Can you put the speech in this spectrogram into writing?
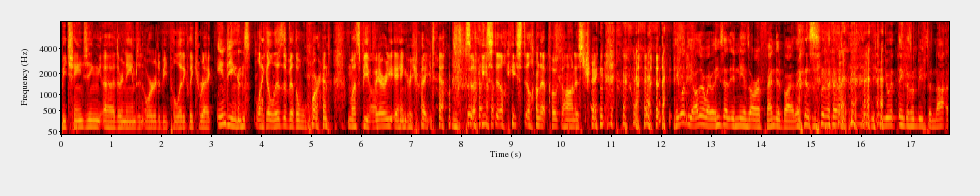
be changing uh, their names in order to be politically correct indians like elizabeth warren must be very angry right now so he's still he's still on that pocahontas train He went the other way. He said Indians are offended by this. you would think this would be to not.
